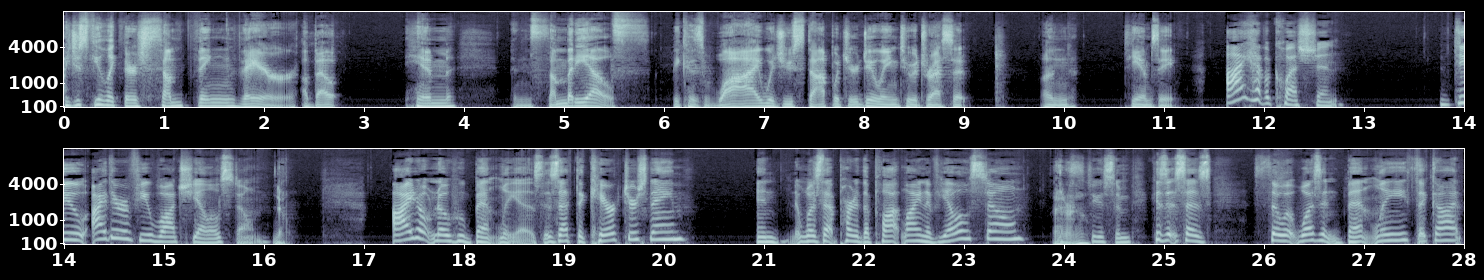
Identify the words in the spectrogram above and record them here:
i just feel like there's something there about him and somebody else because why would you stop what you're doing to address it on tmz I have a question. Do either of you watch Yellowstone? No. I don't know who Bentley is. Is that the character's name? And was that part of the plot line of Yellowstone? I don't know. Do some because it says so. It wasn't Bentley that got.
